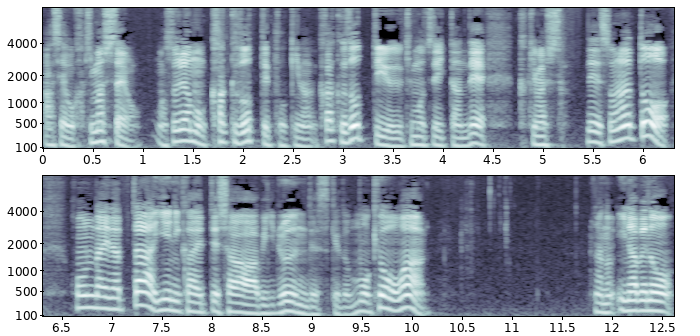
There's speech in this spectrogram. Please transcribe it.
汗をかきましたよ。まあ、それはもう書くぞって時な、書くぞっていう気持ちで言ったんで、書きました。で、その後、本来だったら家に帰ってシャワー浴びるんですけども、今日は、あの、稲部の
